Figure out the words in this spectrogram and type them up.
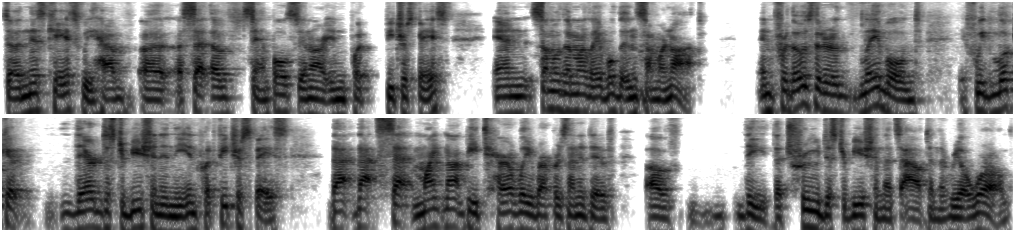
So in this case, we have a, a set of samples in our input feature space and some of them are labeled and some are not. And for those that are labeled, if we look at their distribution in the input feature space, that, that set might not be terribly representative of the, the true distribution that's out in the real world.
